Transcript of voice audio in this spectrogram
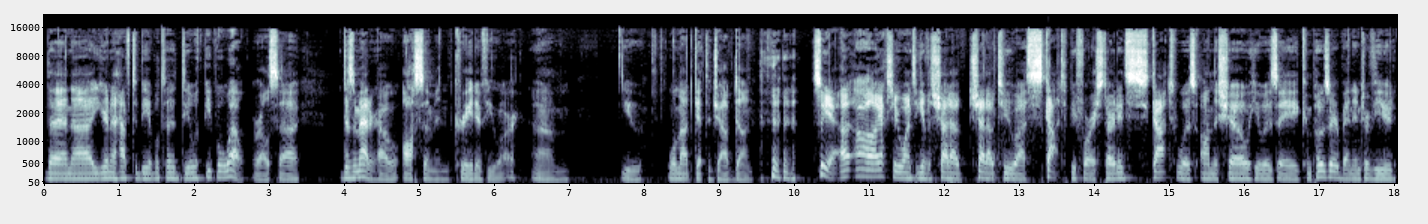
then uh, you're gonna have to be able to deal with people well, or else uh, it doesn't matter how awesome and creative you are. Um, you will not get the job done. so yeah, I, I, actually wanted to give a shout out shout out to uh, Scott before I started. Scott was on the show. He was a composer, been interviewed,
